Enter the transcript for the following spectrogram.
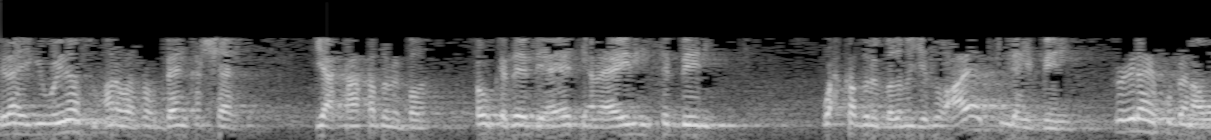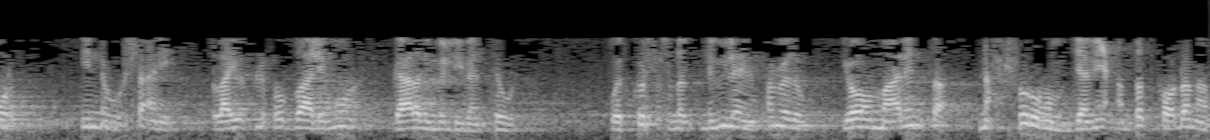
إلهي ويناس سبحانه وتعالى بينك الشاهد يا قدر البضان. أو كذا بآياتي أما آياته سبيني. وح قدر البضان. مجر آيات إلهي بيني. فإلهي كبنا أبور. إنه شأني. لا يفلح الظالمون. قال من اللي بنتول واذكر حسن نبي الله محمد. يوم ما لنت نحشرهم جميعا. ضدك ودنا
